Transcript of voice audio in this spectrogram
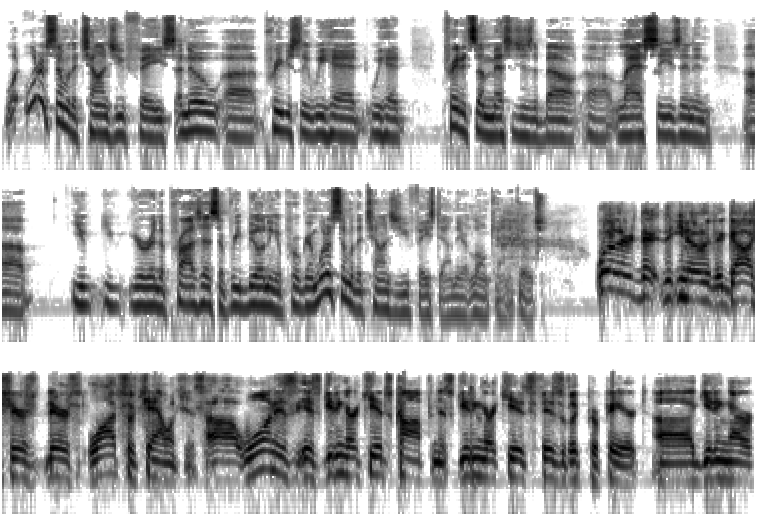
What what are some of the challenges you face? I know uh, previously we had we had traded some messages about uh, last season, and uh, you, you you're in the process of rebuilding a program. What are some of the challenges you face down there at Long County, Coach? Well, there, there, you know, gosh, there's there's lots of challenges. Uh, one is is getting our kids confidence, getting our kids physically prepared, uh, getting our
